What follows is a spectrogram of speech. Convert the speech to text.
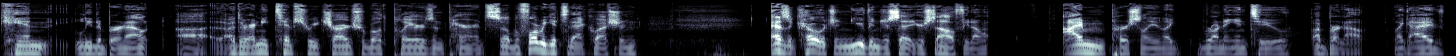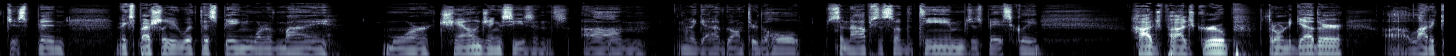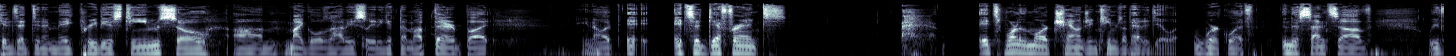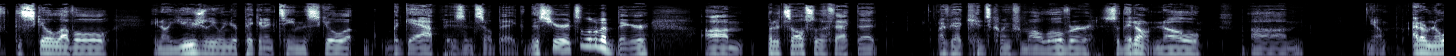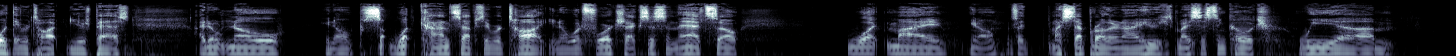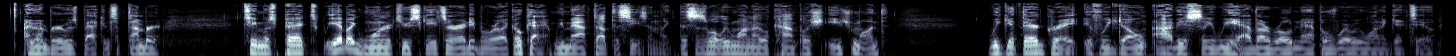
can lead to burnout. Uh, are there any tips to recharge for both players and parents? So before we get to that question, as a coach, and you even just said it yourself, you know, I'm personally like running into a burnout. Like I've just been, especially with this being one of my more challenging seasons. Um, and again, I've gone through the whole synopsis of the team, just basically hodgepodge group thrown together. Uh, a lot of kids that didn't make previous teams, so um, my goal is obviously to get them up there. But you know, it, it, it's a different. It's one of the more challenging teams I've had to deal with, work with, in the sense of we've the skill level. You know, usually when you're picking a team, the skill the gap isn't so big. This year, it's a little bit bigger, um, but it's also the fact that I've got kids coming from all over, so they don't know. Um, you know, I don't know what they were taught years past. I don't know, you know, what concepts they were taught. You know, what four checks, this and that. So, what my, you know, it's like my stepbrother and I, who he's my assistant coach. We, um, I remember it was back in September. Team was picked. We had like one or two skates already, but we're like, okay, we mapped out the season. Like, this is what we want to accomplish each month we get there, great. If we don't, obviously we have our roadmap of where we want to get to.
